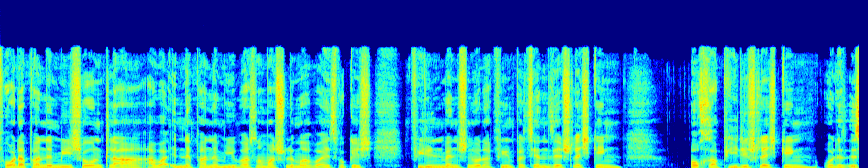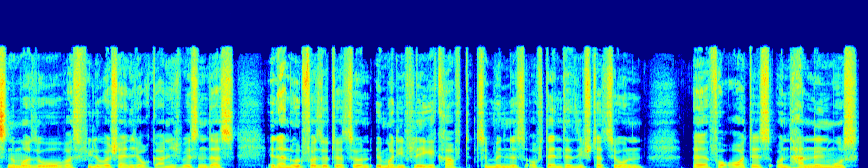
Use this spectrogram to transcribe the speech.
vor der Pandemie schon, klar, aber in der Pandemie war es nochmal schlimmer, weil es wirklich vielen Menschen oder vielen Patienten sehr schlecht ging, auch rapide schlecht ging. Und es ist nun mal so, was viele wahrscheinlich auch gar nicht wissen, dass in einer Notfallsituation immer die Pflegekraft, zumindest auf der Intensivstation, äh, vor Ort ist und handeln muss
